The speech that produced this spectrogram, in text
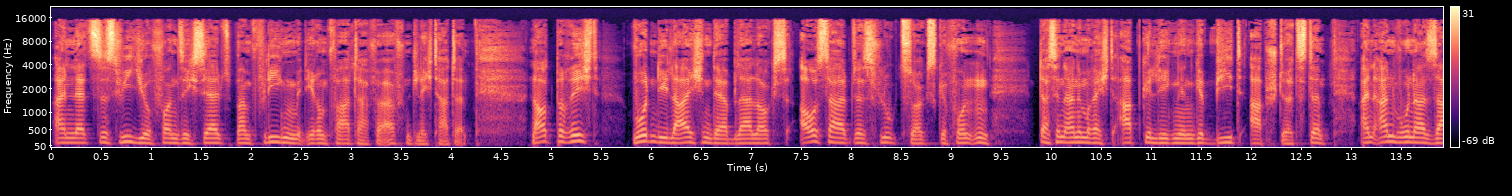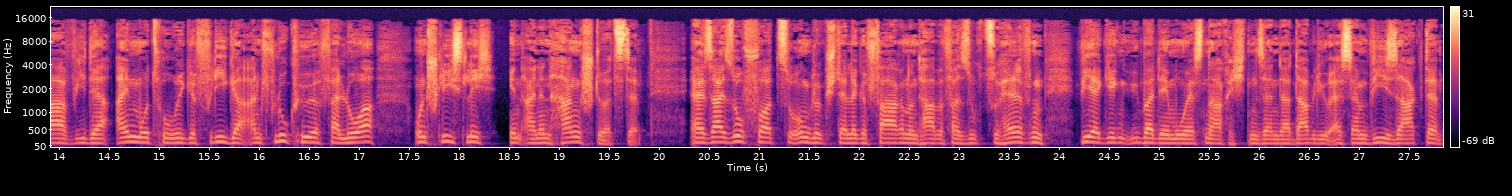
ein letztes Video von sich selbst beim Fliegen mit ihrem Vater veröffentlicht hatte. Laut Bericht wurden die Leichen der Blalocks außerhalb des Flugzeugs gefunden, das in einem recht abgelegenen Gebiet abstürzte. Ein Anwohner sah, wie der einmotorige Flieger an Flughöhe verlor und schließlich in einen Hang stürzte. Er sei sofort zur Unglücksstelle gefahren und habe versucht zu helfen, wie er gegenüber dem US-Nachrichtensender WSMV sagte.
